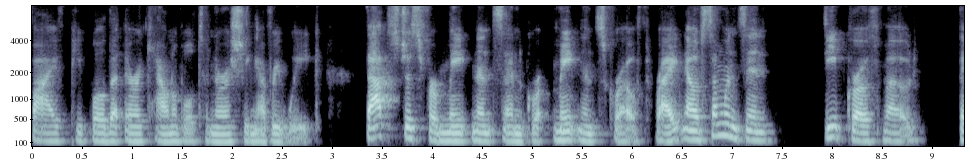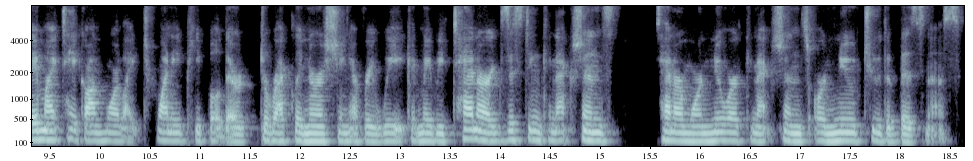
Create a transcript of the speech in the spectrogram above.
five people that they're accountable to nourishing every week. That's just for maintenance and gr- maintenance growth, right? Now, if someone's in deep growth mode, they might take on more like 20 people they're directly nourishing every week, and maybe 10 are existing connections, 10 are more newer connections or new to the business,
